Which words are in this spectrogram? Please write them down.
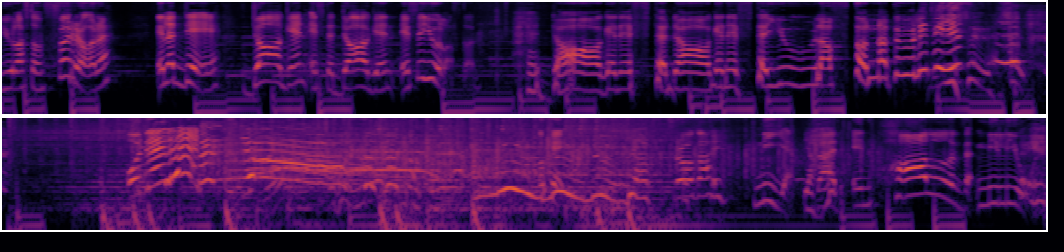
Julafton förra året. Eller D. Dagen efter dagen efter julafton. Dagen efter dagen efter julafton naturligtvis. Och det 9. Jaha. Värd en halv miljon.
